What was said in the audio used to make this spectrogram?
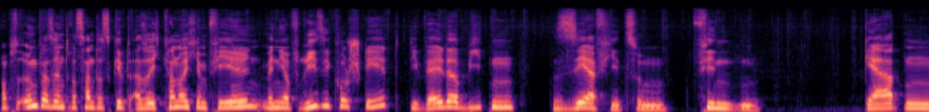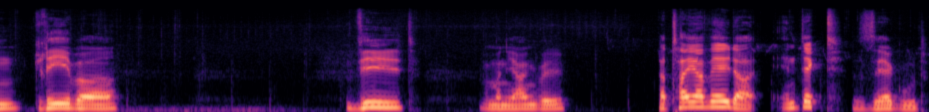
Ob es irgendwas Interessantes gibt. Also ich kann euch empfehlen, wenn ihr auf Risiko steht, die Wälder bieten sehr viel zum Finden. Gärten, Gräber, Wild, wenn man jagen will. Rataya Wälder, entdeckt. Sehr gut.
